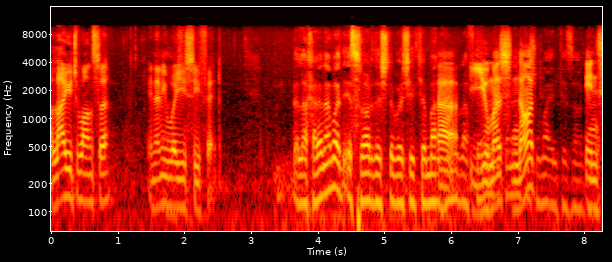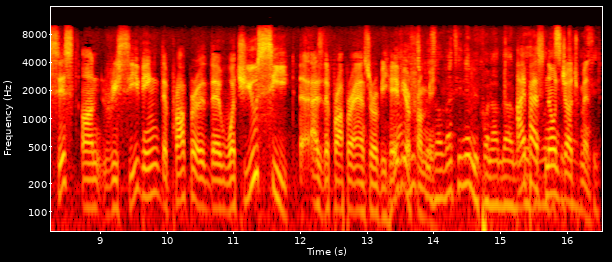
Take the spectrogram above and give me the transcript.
allow you to answer in any way you see fit. بالاخره نباید اصرار داشته باشید که من Uh, همون رفتاری you must بکنم که not شما انتظار دارید. Insist on receiving the proper, the what you see as the proper answer or behavior من هیچ from me. قضاوتی نمی‌کنم درباره I pass no حوادث judgment تاریخی.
